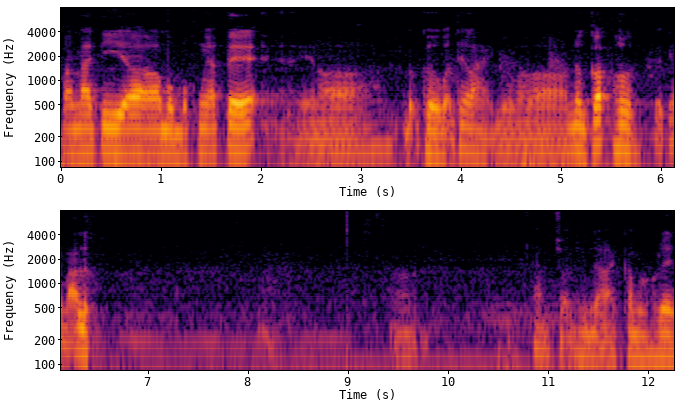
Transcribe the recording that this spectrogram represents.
Còn Mighty uh, 110 SP ấy, thì nó động cơ vẫn thế này nhưng mà nó nâng cấp hơn về cái mã lực. Hàng chuẩn Hyundai Camry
